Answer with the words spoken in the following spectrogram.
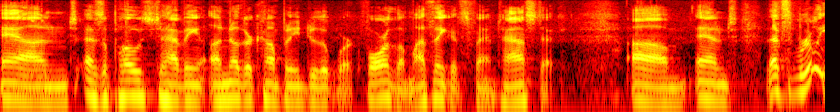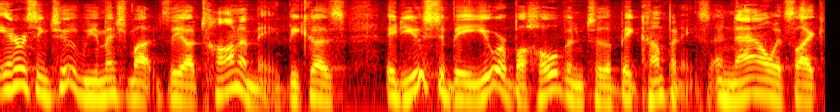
and as opposed to having another company do the work for them. I think it's fantastic. Um, and that's really interesting too. You mentioned about the autonomy because it used to be you were beholden to the big companies, and now it's like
